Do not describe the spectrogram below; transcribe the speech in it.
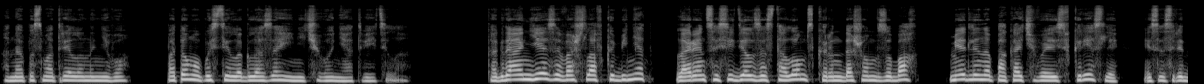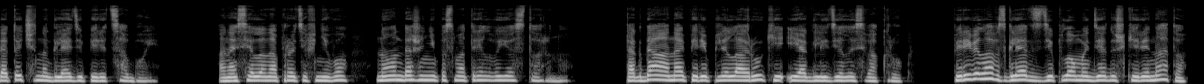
Она посмотрела на него, потом опустила глаза и ничего не ответила. Когда Аньеза вошла в кабинет, Лоренцо сидел за столом с карандашом в зубах, медленно покачиваясь в кресле и сосредоточенно глядя перед собой. Она села напротив него, но он даже не посмотрел в ее сторону. Тогда она переплела руки и огляделась вокруг. Перевела взгляд с диплома дедушки Ренато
